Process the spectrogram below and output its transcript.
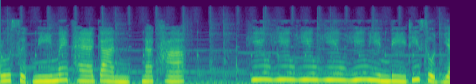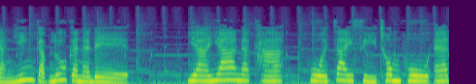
รู้สึกนี้ไม่แพ้กันนะคะฮิวฮิวฮิวฮิวฮิวยินดีที่สุดอย่างยิ่งกับลูกณเดชน์ญาญ่านะคะ หัวใจสีชมพู at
